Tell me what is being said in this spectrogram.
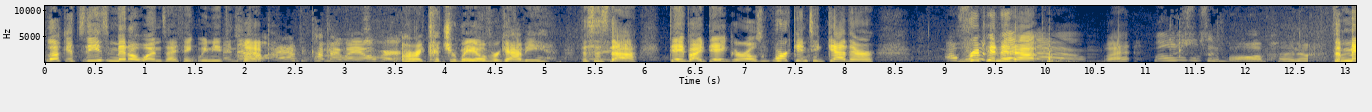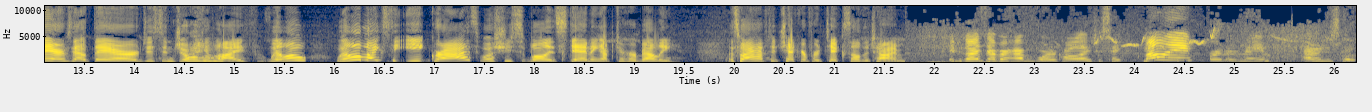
Look, it's these middle ones I think we need to I know. clip. I have to cut my way over. All right, cut your way over, Gabby. This is the day by day girls working together, ripping it up. What? Willow just looks like a blob. I know. The mare's out there just enjoying life. Willow, Willow likes to eat grass while she's while it's standing up to her belly. That's why I have to check her for ticks all the time. If you guys ever have a border collie, just say Molly or their name, and just go.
